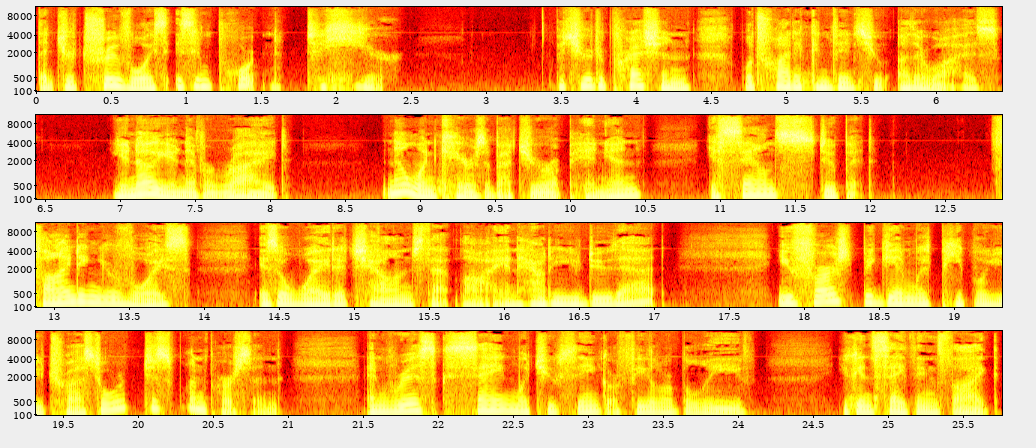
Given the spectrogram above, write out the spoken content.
that your true voice is important to hear. But your depression will try to convince you otherwise. You know you're never right. No one cares about your opinion. You sound stupid. Finding your voice is a way to challenge that lie. And how do you do that? You first begin with people you trust or just one person and risk saying what you think or feel or believe. You can say things like,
